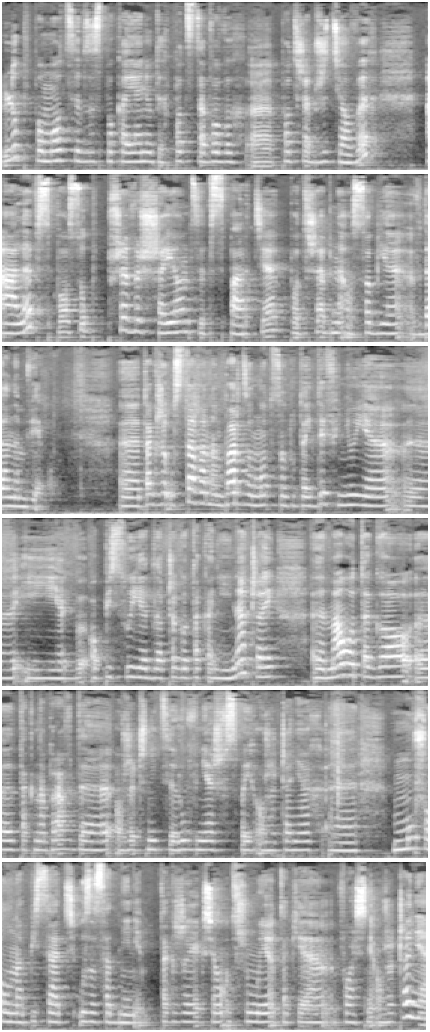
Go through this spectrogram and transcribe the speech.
lub pomocy w zaspokajaniu tych podstawowych e, potrzeb życiowych, ale w sposób przewyższający wsparcie potrzebne osobie w danym wieku. E, także ustawa nam bardzo mocno tutaj definiuje e, i jakby opisuje, dlaczego tak, a nie inaczej. Mało tego, tak naprawdę orzecznicy również w swoich orzeczeniach muszą napisać uzasadnienie. Także jak się otrzymuje takie właśnie orzeczenie,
